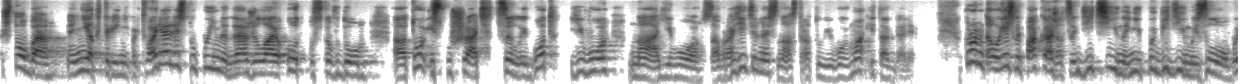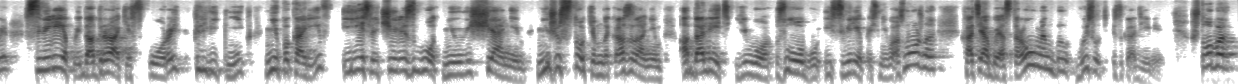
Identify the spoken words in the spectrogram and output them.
чтобы некоторые не притворялись тупыми, да, желая отпуска в дом, а, то искушать целый год его на его сообразительность, на остроту его ума и так далее. Кроме того, если покажется детина непобедимой злобы, свирепой до драки скорой, клеветник, не покорив, и если через год ни увещанием, ни жестоким наказанием одолеть его злобу и свирепость невозможно, хотя бы остроумен был, выслать из академии, чтобы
